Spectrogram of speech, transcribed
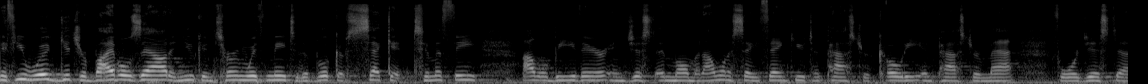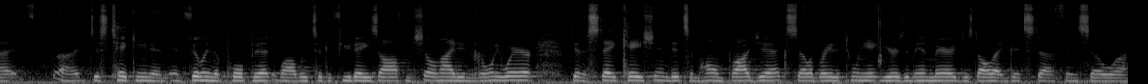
And if you would get your Bibles out and you can turn with me to the book of Second Timothy. I will be there in just a moment. I want to say thank you to Pastor Cody and Pastor Matt for just uh, uh, just taking and, and, filling the pulpit while we took a few days off. Michelle and I didn't go anywhere, did a staycation, did some home projects, celebrated 28 years of being married, just all that good stuff. And so uh,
